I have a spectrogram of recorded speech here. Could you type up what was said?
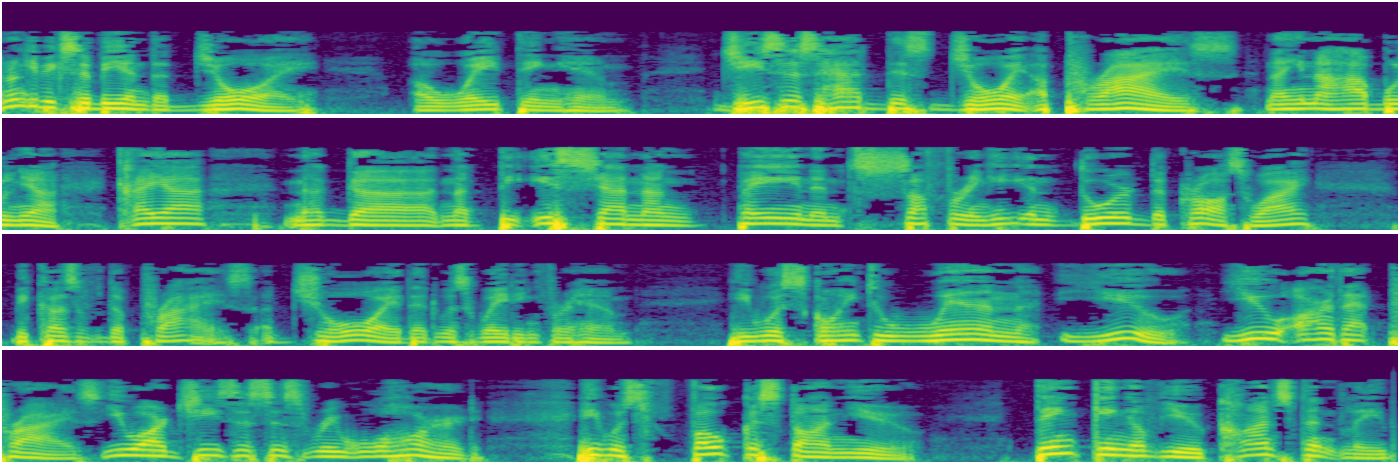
Anong ibig sabihin the joy awaiting him? Jesus had this joy, a prize na hinahabol niya. Kaya nag, uh, nagtiis siya ng pain and suffering. He endured the cross. Why? Because of the prize, a joy that was waiting for him. He was going to win you. You are that prize. You are Jesus' reward. He was focused on you, thinking of you constantly,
